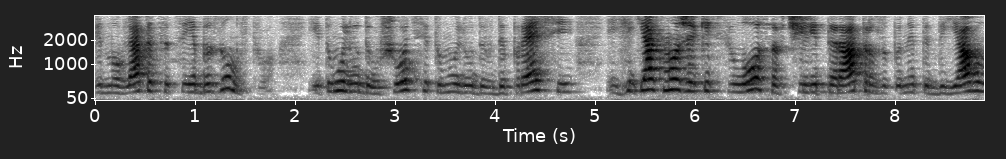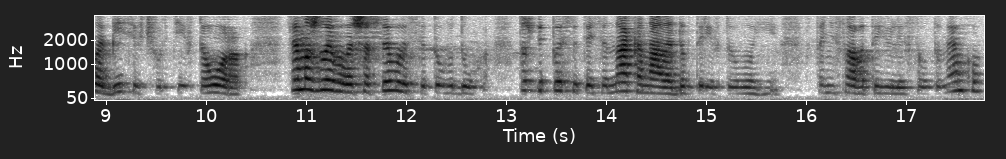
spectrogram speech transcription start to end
відмовлятися це є безумство. І тому люди у шоці, тому люди в депресії. Як може якийсь філософ чи літератор зупинити диявола, бісів, чортів та орок? Це можливо лише силою Святого Духа. Тож підписуйтеся на канали докторів теології Станіслава та Юлії Салтаненко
